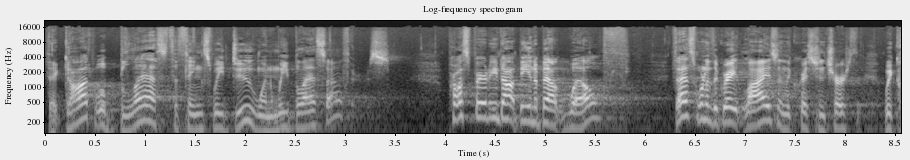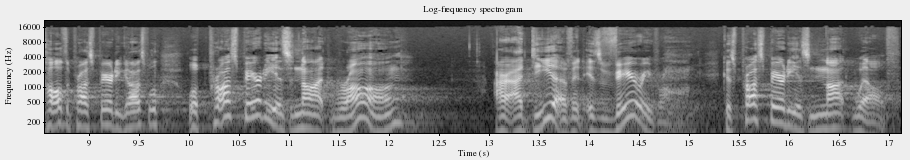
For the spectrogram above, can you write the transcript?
that God will bless the things we do when we bless others. Prosperity not being about wealth. That's one of the great lies in the Christian church. We call the prosperity gospel. Well, prosperity is not wrong. Our idea of it is very wrong because prosperity is not wealth.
